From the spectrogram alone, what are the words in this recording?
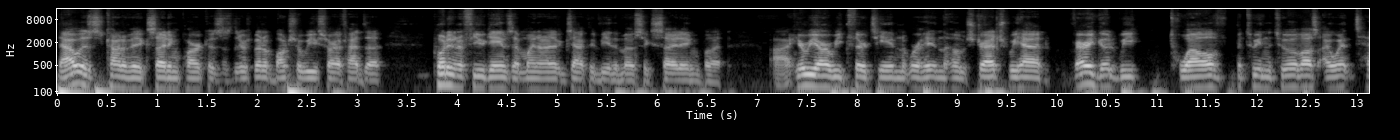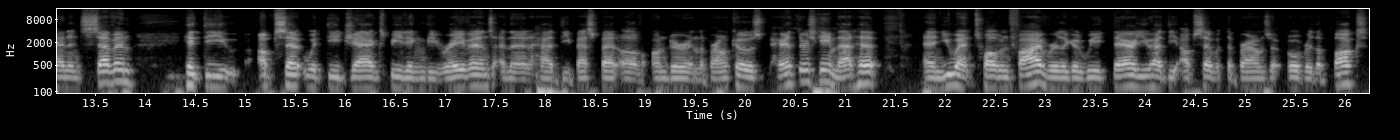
that was kind of an exciting part because there's been a bunch of weeks where I've had to put in a few games that might not exactly be the most exciting. But uh, here we are, week 13. We're hitting the home stretch. We had very good week 12 between the two of us. I went 10 and 7, hit the upset with the Jags beating the Ravens, and then had the best bet of under in the Broncos Panthers game. That hit. And you went 12 and 5, really good week there. You had the upset with the Browns over the Bucks,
